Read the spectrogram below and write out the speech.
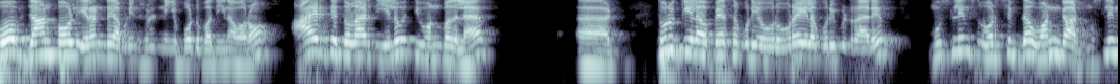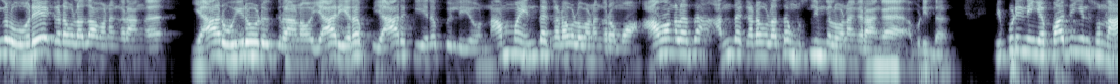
போப் ஜான் பவுல் இரண்டு அப்படின்னு சொல்லிட்டு நீங்க போட்டு பார்த்தீங்கன்னா வரும். ஆயிரத்தி தொள்ளாயிரத்தி எழுவத்தி ஒன்பதுல துருக்கியில் துருக்கியில பேசக்கூடிய ஒரு உரையில குறிப்பிடுறாரு. Muslims worship the one God முஸ்லிம்கள் ஒரே கடவுளை தான் வணங்குறாங்க. யார் உயிரோடு இருக்கிறானோ யார் இறப்பு யாருக்கு இறப்பு இல்லையோ நம்ம எந்த கடவுளை வணங்குறோமோ அவங்கள தான் அந்த கடவுளை தான் முஸ்லிம்கள் வணங்குறாங்க அப்படின்றார். இப்படி நீங்க பாத்தீங்கன்னு சொன்னா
